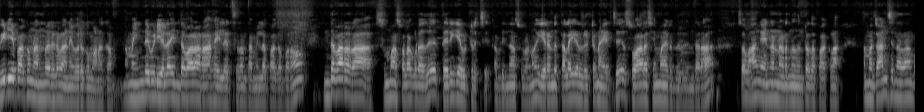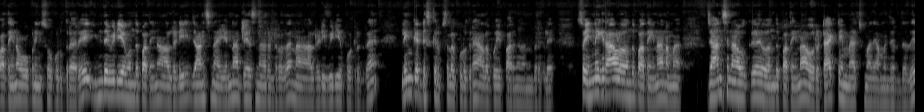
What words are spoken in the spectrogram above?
வீடியோ பார்க்கும் நண்பர்கள் அனைவருக்கும் வணக்கம். நம்ம இந்த வீடியோவில் இந்த வாரம் ரா ஹைலைட்ஸ் தான் தமிழில் பார்க்க போகிறோம் இந்த வாரம் ரா சும்மா சொல்லக்கூடாது தெரிய விட்டுருச்சு அப்படின்னு தான் சொல்லணும். இரண்டு தலைகள் ரிட்டர்ன் ஆயிடுச்சு சுவாரஸ்யமாக இருந்தது இந்த ரா. ஸோ வாங்க என்ன நடந்ததுன்றதை பார்க்கலாம். நம்ம ஜான்சனை தான் பார்த்தீங்கன்னா ஓப்பனிங் ஷோ கொடுக்குறாரு. இந்த வீடியோ வந்து பார்த்தீங்கன்னா ஆல்ரெடி ஜான்சனா என்ன பேசினாருன்றதை நான் ஆல்ரெடி வீடியோ போட்டிருக்கிறேன். லிங்க்கை டிஸ்கிரிப்ஷனில் கொடுக்குறேன். அதை போய் பாருங்கள் நண்பர்களே. ஸோ இன்றைக்கி ராவில் வந்து பார்த்தீங்கன்னா நம்ம ஜான்சனாவுக்கு வந்து பார்த்தீங்கன்னா ஒரு டேக் டீம் மேட்ச் மாதிரி அமைஞ்சிருந்தது.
